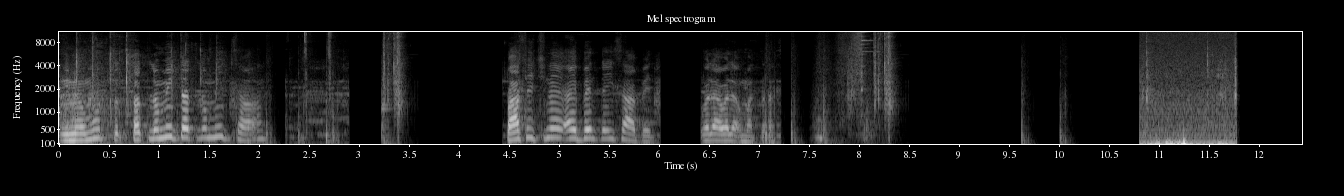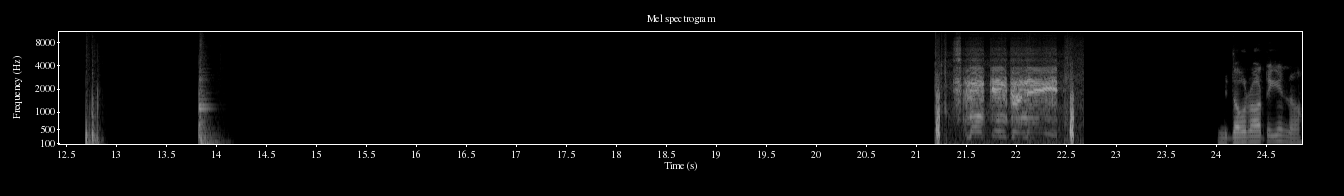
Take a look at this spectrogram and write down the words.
Ina mo, tat- tatlo mid, tatlo mid sa. Passage na, ay bent na isabit. Wala, wala, umatras. Hindi daw natin yun, ah.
